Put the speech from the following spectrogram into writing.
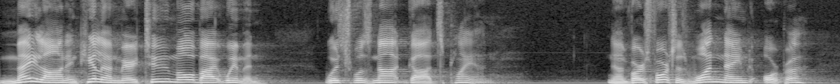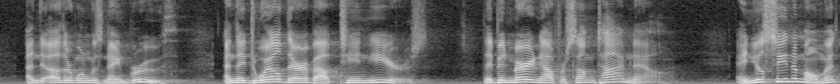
Mahlon and Chilion married two Moabite women, which was not God's plan. Now, in verse 4 it says, one named Orpah, and the other one was named Ruth. And they dwelled there about 10 years. They've been married now for some time now. And you'll see in a moment,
